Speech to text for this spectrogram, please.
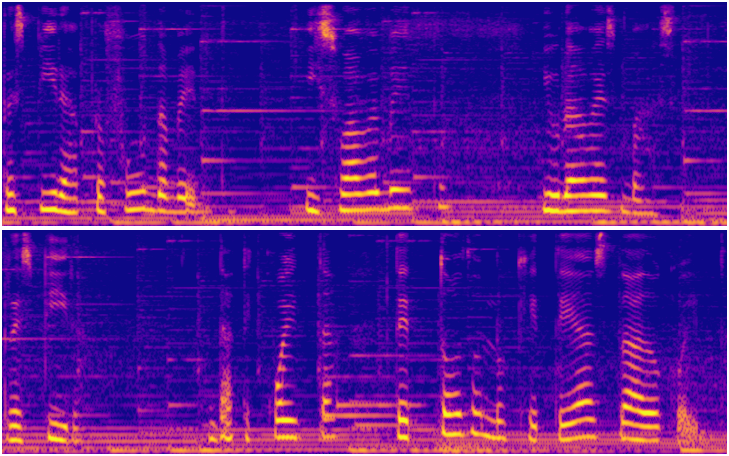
Respira profundamente y suavemente y una vez más, respira. Date cuenta de todo lo que te has dado cuenta.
